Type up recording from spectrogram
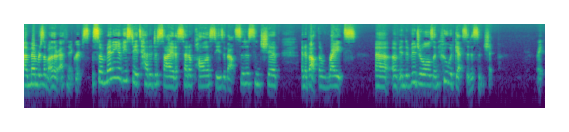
uh, members of other ethnic groups. So many of these states had to decide a set of policies about citizenship and about the rights uh, of individuals and who would get citizenship. Right?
